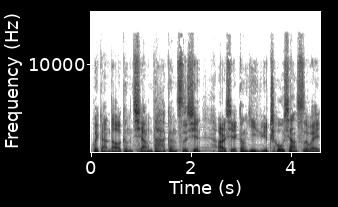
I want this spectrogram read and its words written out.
会感到更强大、更自信，而且更易于抽象思维。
